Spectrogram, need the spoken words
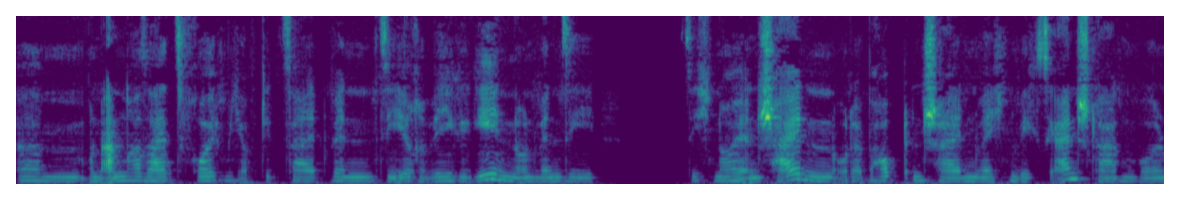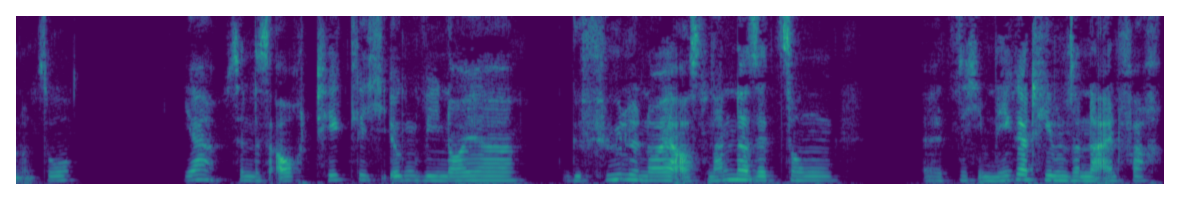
und andererseits freue ich mich auf die Zeit, wenn sie ihre Wege gehen und wenn sie sich neu entscheiden oder überhaupt entscheiden, welchen Weg sie einschlagen wollen. Und so, ja, sind es auch täglich irgendwie neue Gefühle, neue Auseinandersetzungen, äh, jetzt nicht im Negativen, sondern einfach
